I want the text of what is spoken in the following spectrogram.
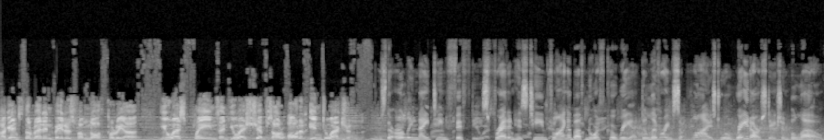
Against the Red invaders from North Korea, U.S. planes and U.S. ships are ordered into action. It was the early 1950s. Fred and his team flying above North Korea, delivering supplies to a radar station below.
